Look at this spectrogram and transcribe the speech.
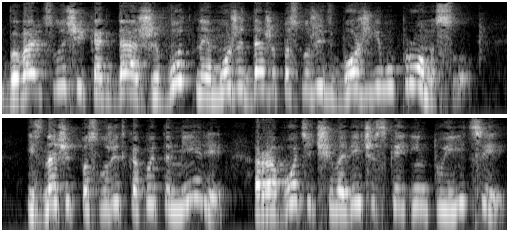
бывают случаи, когда животное может даже послужить Божьему промыслу. И значит послужить в какой-то мере работе человеческой интуиции.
